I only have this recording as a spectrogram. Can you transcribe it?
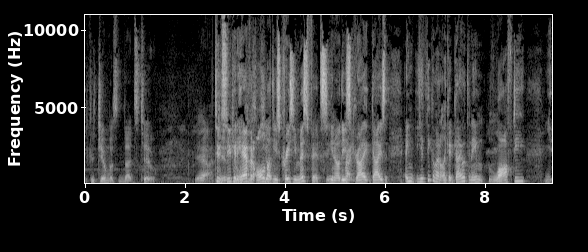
because Jim was nuts too. Yeah, Dude, so Jim- you could have it all shit. about these crazy misfits, you know, these guy, guys. And you think about it, like a guy with the name Lofty. y-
